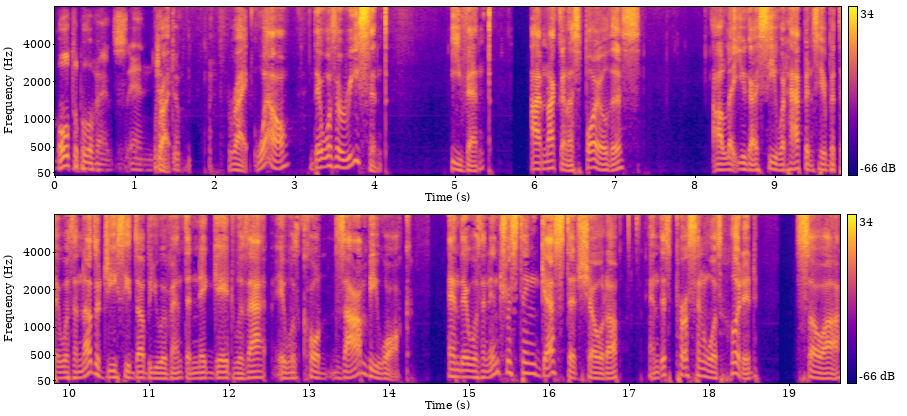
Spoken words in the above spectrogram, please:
multiple events and Right. Right. Well, there was a recent event. I'm not going to spoil this. I'll let you guys see what happens here, but there was another GCW event that Nick Gage was at. It was called Zombie Walk. And there was an interesting guest that showed up, and this person was hooded. So, uh,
